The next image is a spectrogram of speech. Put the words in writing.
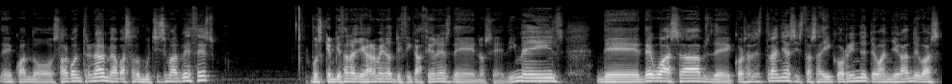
Eh, cuando salgo a entrenar me ha pasado muchísimas veces pues que empiezan a llegarme notificaciones de, no sé, de emails, de, de WhatsApps, de cosas extrañas, y estás ahí corriendo y te van llegando y vas,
